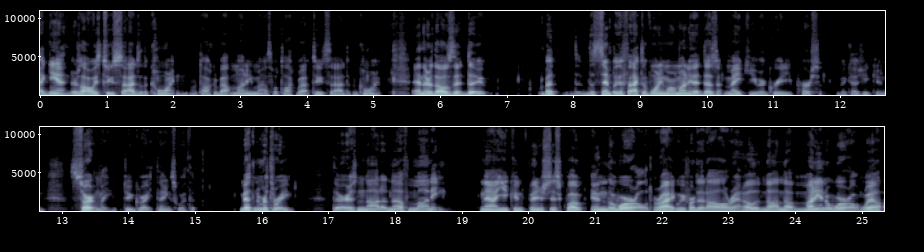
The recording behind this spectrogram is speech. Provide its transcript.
again, there's always two sides of the coin. We're talking about money, might as well talk about two sides of a coin. And there are those that do. But the simply the fact of wanting more money that doesn't make you a greedy person because you can certainly do great things with it. Myth number three: there is not enough money. Now you can finish this quote in the world, right? We've heard that all around. Oh, there's not enough money in the world. Well,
